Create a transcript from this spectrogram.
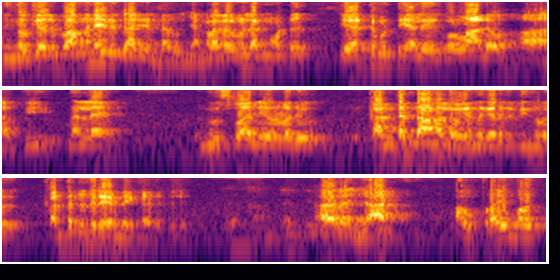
നിങ്ങൾക്ക് ചിലപ്പോൾ അങ്ങനെ ഒരു കാര്യം ഉണ്ടാകും. ഞങ്ങളെ തമ്മിൽ അങ്ങോട്ട് ഏറ്റുമുട്ടിയാൽ കൊള്ളാലോ? ആ ഈ നല്ല ന്യൂസ് വാല്യുള്ളൊരു കണ്ടന്റ് ആണല്ലോ എന്ന് കരുതി നിങ്ങൾ കണ്ടന്റ് തിരയേണ്ട ഇക്കാര്യത്തിൽ അല്ല ഞാൻ അഭിപ്രായം പറഞ്ഞു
